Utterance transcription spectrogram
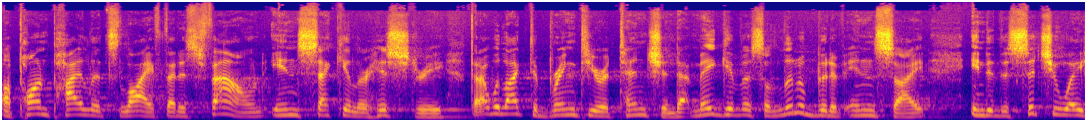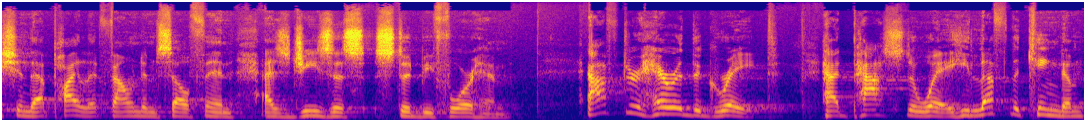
upon Pilate's life that is found in secular history that I would like to bring to your attention that may give us a little bit of insight into the situation that Pilate found himself in as Jesus stood before him. After Herod the Great had passed away, he left the kingdom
